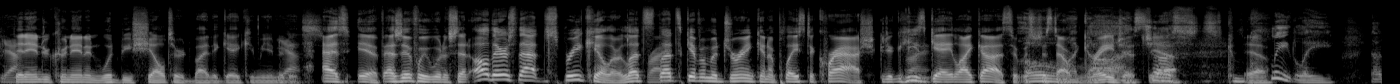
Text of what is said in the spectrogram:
Yeah. that Andrew Cunanan would be sheltered by the gay community, Yes. as if, as if we would have said, "Oh, there's that spree killer. Let's Right. let's give him a drink and a place to crash. He's Right. gay like us." It was just oh my God, outrageous. yeah. just completely, uh,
